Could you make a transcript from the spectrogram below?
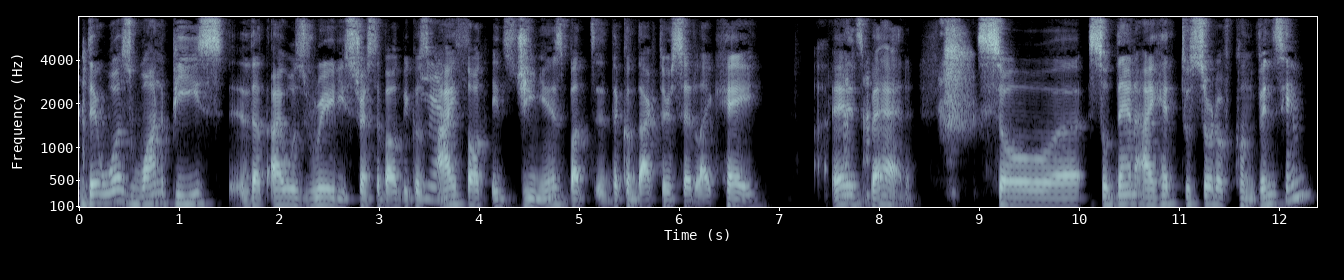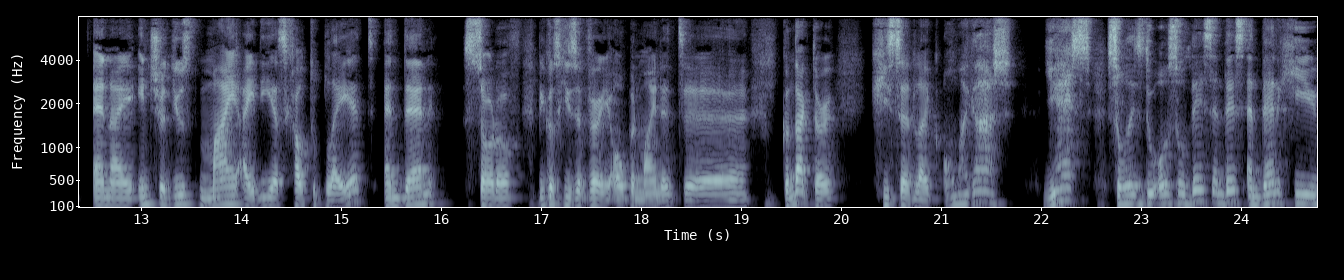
there was one piece that I was really stressed about because yeah. I thought it's genius, but the conductor said like, "Hey, it's bad." So, uh, so then I had to sort of convince him, and I introduced my ideas how to play it, and then sort of because he's a very open-minded uh, conductor, he said like, "Oh my gosh." Yes, so let's do also this and this, and then he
